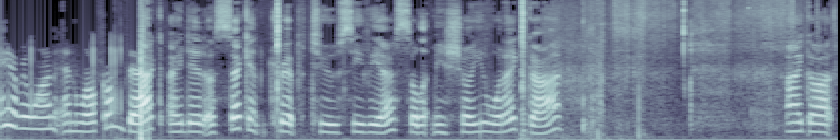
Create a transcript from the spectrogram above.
Hey everyone and welcome back. I did a second trip to CVS so let me show you what I got. I got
